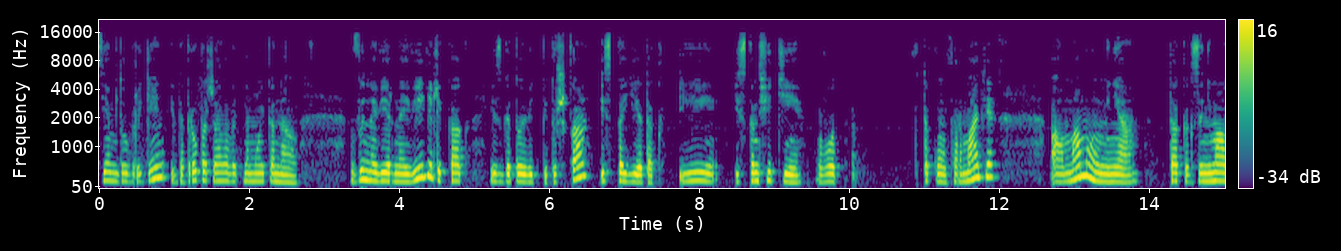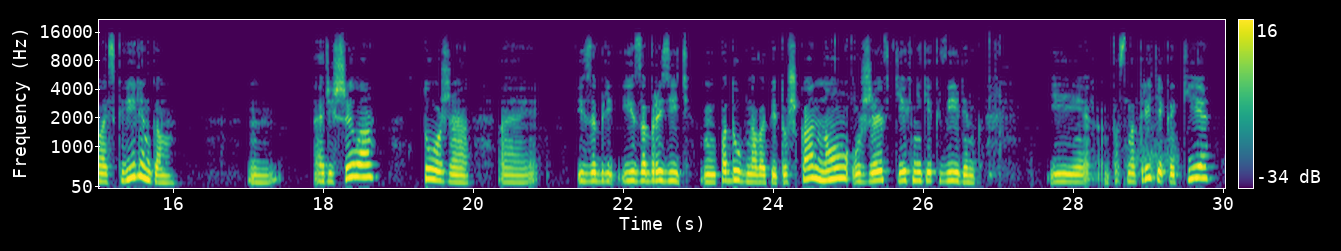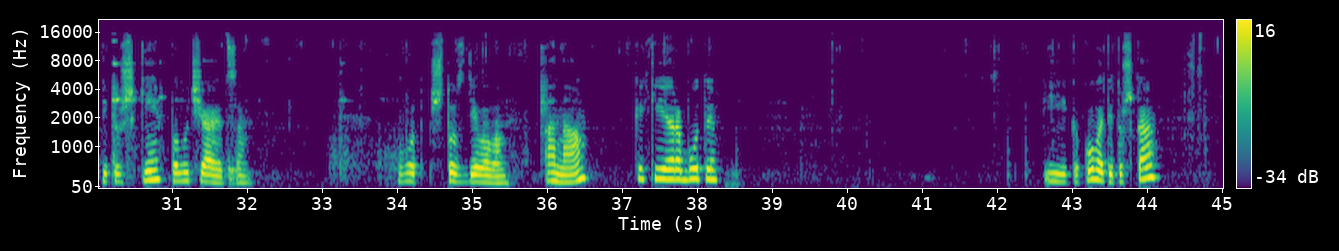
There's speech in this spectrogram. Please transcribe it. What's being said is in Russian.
Всем добрый день и добро пожаловать на мой канал. Вы, наверное, видели, как изготовить петушка из пайеток и из конфетти. Вот в таком формате. А мама у меня, так как занималась квиллингом, решила тоже э, изобразить подобного петушка, но уже в технике квиллинг. И посмотрите, какие петушки получаются. Вот что сделала она, какие работы. И какого петушка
